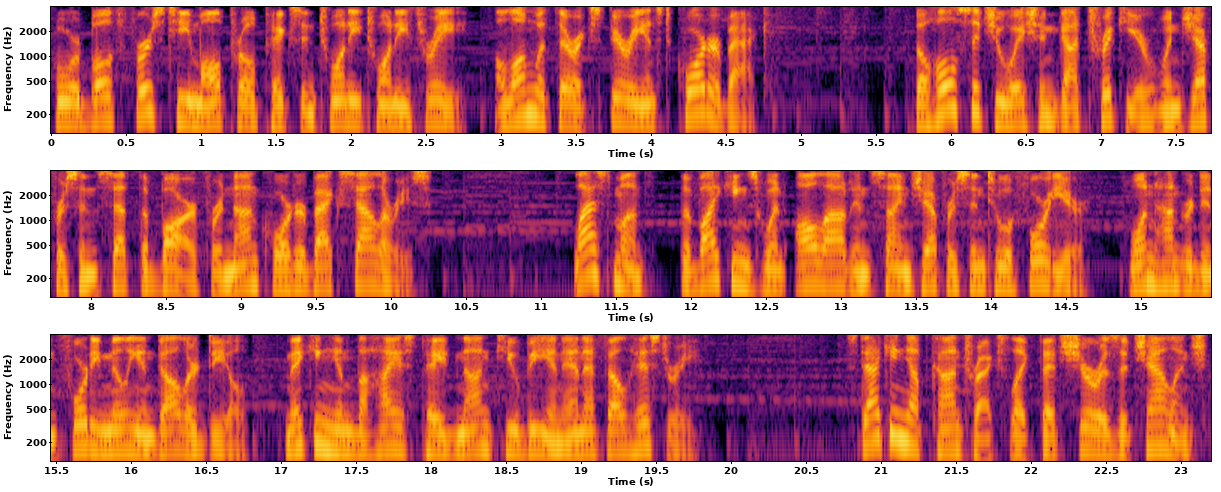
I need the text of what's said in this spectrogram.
who were both first-team All-Pro picks in 2023, along with their experienced quarterback. The whole situation got trickier when Jefferson set the bar for non-quarterback salaries. Last month, the Vikings went all out and signed Jefferson to a four-year, $140 million deal, making him the highest-paid non-QB in NFL history. Stacking up contracts like that sure is a challenge,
